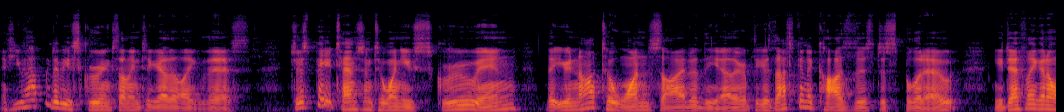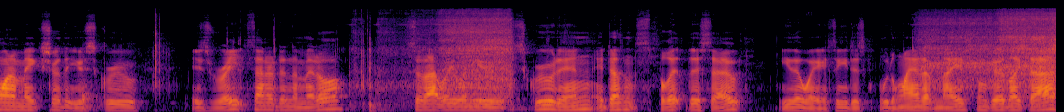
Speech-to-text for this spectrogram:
If you happen to be screwing something together like this, just pay attention to when you screw in that you're not to one side or the other because that's going to cause this to split out. You're definitely going to want to make sure that your screw is right centered in the middle so that way when you screw it in, it doesn't split this out either way. So you just would line it up nice and good like that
